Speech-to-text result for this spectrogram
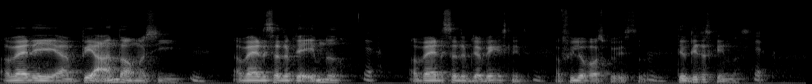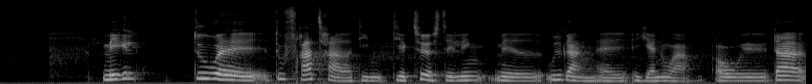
Og hvad er det, jeg beder andre om at sige? Mm. Og hvad er det så, der bliver emnet? Ja. Og hvad er det så, der bliver væsentligt og fylder vores bevidsthed? Mm. Det er jo det, der skal ændres. Ja. Mikkel, du, øh, du fratræder din direktørstilling med udgangen af januar, og øh, der,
